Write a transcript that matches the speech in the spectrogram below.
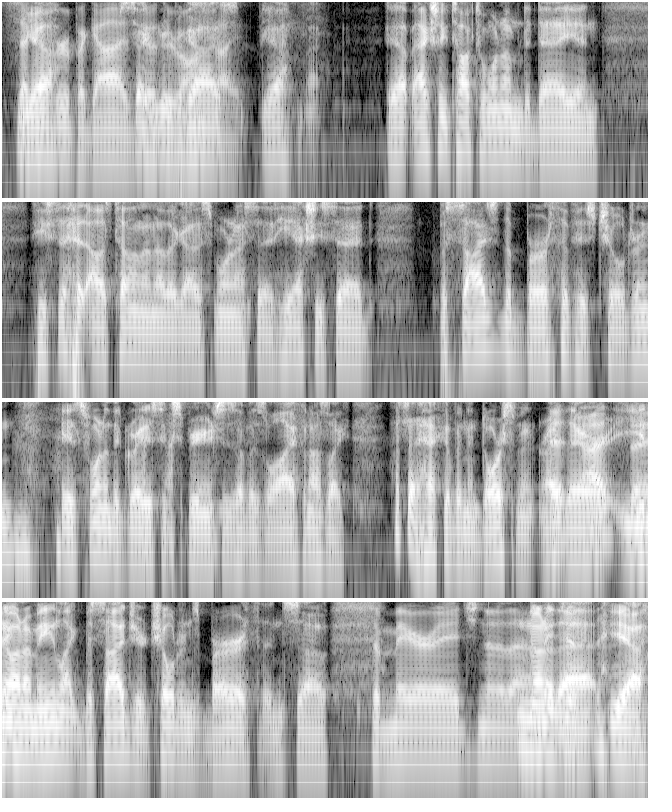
second yeah, group of guys second go through of onsite. guys. Yeah, yep. I actually talked to one of them today, and he said I was telling another guy this morning. I said he actually said. Besides the birth of his children, it's one of the greatest experiences of his life. And I was like, that's a heck of an endorsement right there. You know what I mean? Like, besides your children's birth. And so, So marriage, none of that. I None mean, of that. just yeah,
